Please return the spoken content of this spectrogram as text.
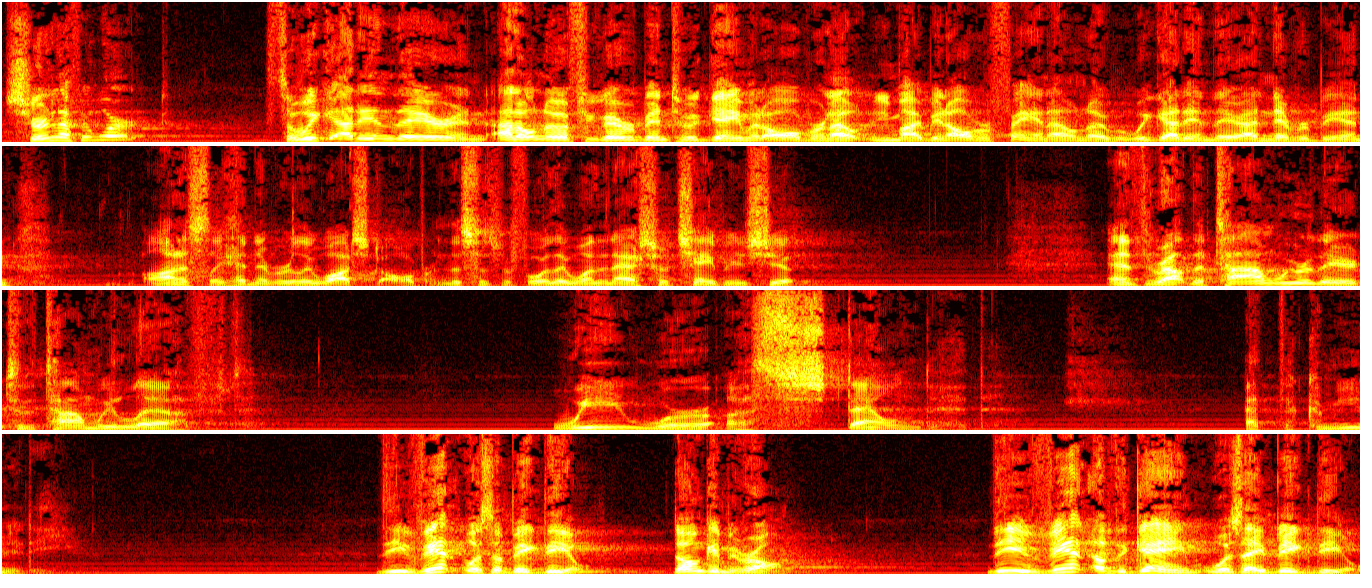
Sure enough, it worked. So we got in there, and I don't know if you've ever been to a game at Auburn. you might be an Auburn fan, I don't know, but we got in there. I'd never been, honestly, had never really watched Auburn. This was before they won the national championship. And throughout the time we were there to the time we left, we were astounded at the community. The event was a big deal. Don't get me wrong. The event of the game was a big deal.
